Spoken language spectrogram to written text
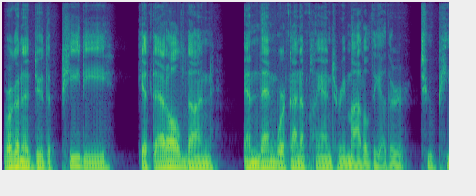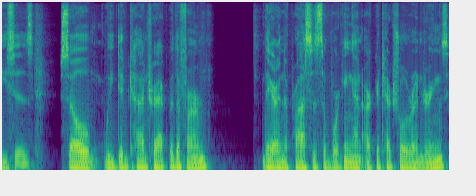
we're going to do the PD, get that all done, and then work on a plan to remodel the other two pieces. So we did contract with a firm. They are in the process of working on architectural renderings.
